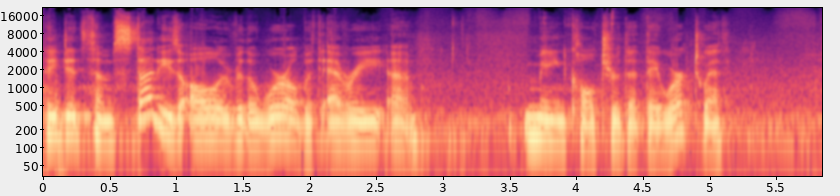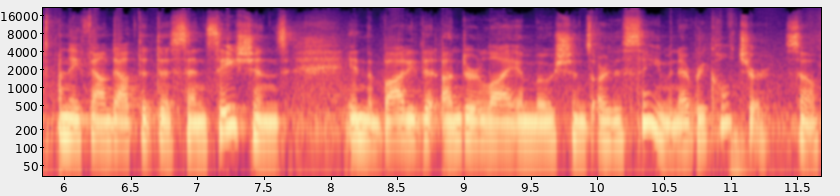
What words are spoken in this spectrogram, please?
They did some studies all over the world with every uh, main culture that they worked with and they found out that the sensations in the body that underlie emotions are the same in every culture. So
